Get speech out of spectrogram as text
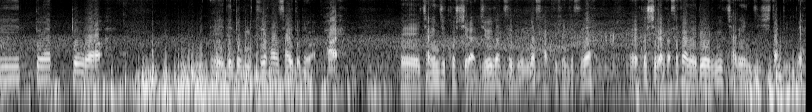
えっとあとは、えー、伝統組通販サイトでははい、えー、チャレンジコシラ10月分の作品ですね、えー、コシラが世界の料理にチャレンジしたというね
